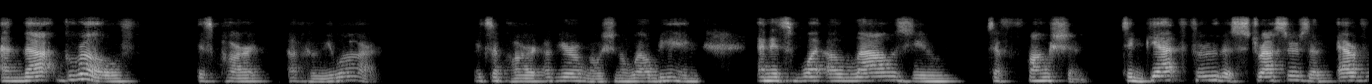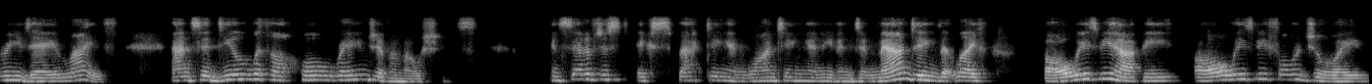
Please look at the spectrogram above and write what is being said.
and that growth is part of who you are. It's a part of your emotional well being. And it's what allows you to function, to get through the stressors of everyday life, and to deal with a whole range of emotions. Instead of just expecting and wanting and even demanding that life always be happy, always be full of joy,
